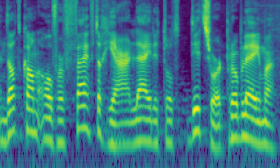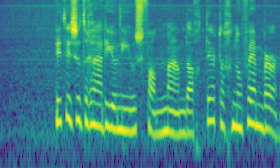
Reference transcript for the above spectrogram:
En dat kan over 50 jaar leiden tot dit soort problemen. Dit is het radionieuws van maandag 30 november.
